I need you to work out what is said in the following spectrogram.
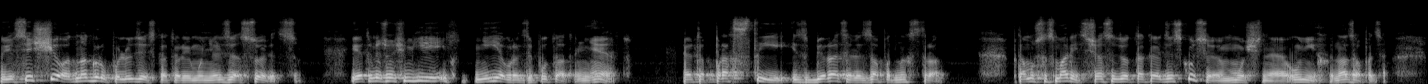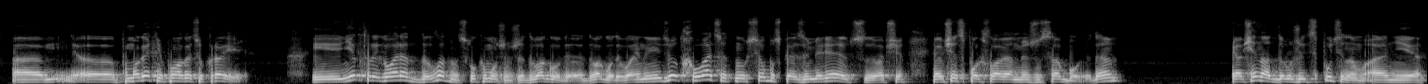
Но есть еще одна группа людей, с которой ему нельзя ссориться. И это, между прочим, не евродепутаты, нет. Это простые избиратели западных стран. Потому что, смотрите, сейчас идет такая дискуссия мощная у них на Западе. А, э, помогать, не помогать Украине. И некоторые говорят, да ладно, сколько можно уже, два года, два года войны идет, хватит, ну все, пускай замеряются, вообще, и вообще спор славян между собой, да? И вообще надо дружить с Путиным, а не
